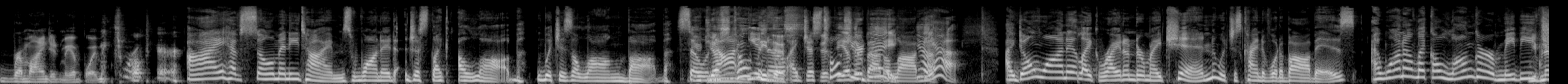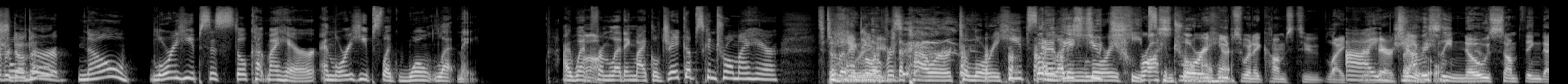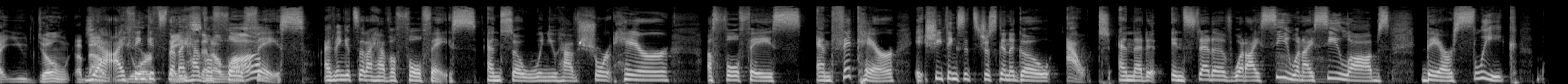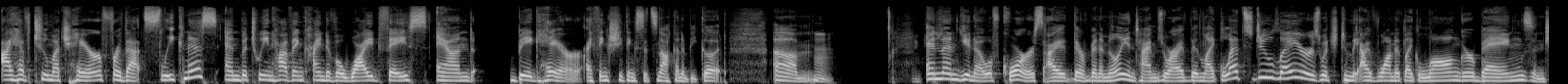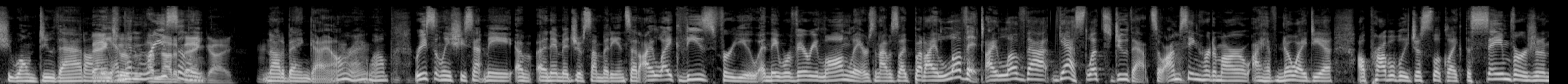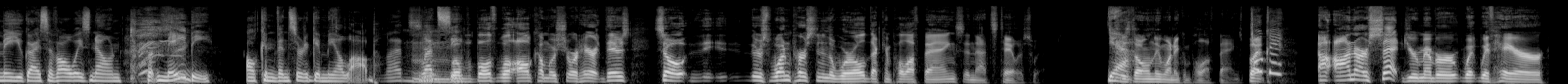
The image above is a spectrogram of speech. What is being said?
reminded me of Boy Meets World hair. I have so many times wanted just like a lob, which is a long bob. So You just not, told you me know, this I just the- told the you about day. a lob. Yeah. Yeah. I don't want it like right under my chin, which is kind of what a bob is. I want to like a longer, maybe You've never done shoulder. No, Lori Heaps has still cut my hair, and Lori Heaps like won't let me. I went Huh. from letting Michael Jacobs control my hair to, To handing Lori over Heaps. the power to Lori Heaps But and at least you Lori trust control Lori. Heaps when it comes to like I your hair. She do. obviously knows something that you don't about. Yeah, I think your it's that I have and a full lob. face. I think it's that I have a full face. And so when you have short hair, a full face, and thick hair, it, she thinks it's just going to go out. And that it, instead of what I see when I ah. see lobs, they are sleek. I have too much hair for that sleekness. And between having kind of a wide face and big hair, I think she thinks it's not going to be good. Um, hmm. and then, you know, of course, I there have been a million times where I've been like, "Let's do layers," which to me, I've wanted like longer bangs, and she won't do that on Bangs me. And are- then I'm recently, not a bang guy. Hmm. not a bang guy. All right. Hmm. Well, recently she sent me a, an image of somebody and said, I like these for you. And they were very long layers. And I was like, but I love it. I love that. Yes, let's do that. So I'm seeing her tomorrow. I have no idea. I'll probably just look like the same version of me you guys have always known, but maybe I'll convince her to give me a lob. Let's Let's see. Well, both will all come with short hair. There's so th- there's one person in the world that can pull off bangs, and that's Taylor Swift. Yeah. She's the only one who can pull off bangs. But Okay. uh, on our set, do you remember with, with hair?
